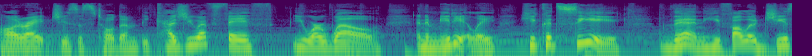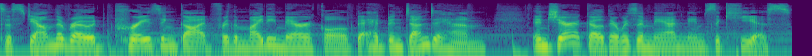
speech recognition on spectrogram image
All right, Jesus told him, Because you have faith, you are well. And immediately he could see. Then he followed Jesus down the road, praising God for the mighty miracle that had been done to him. In Jericho, there was a man named Zacchaeus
